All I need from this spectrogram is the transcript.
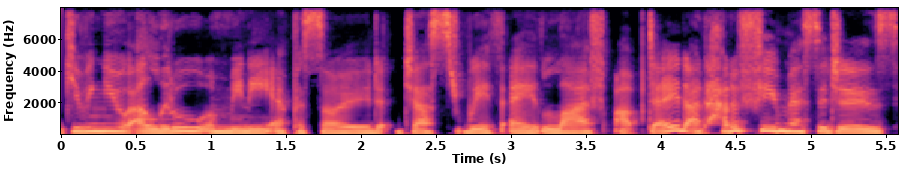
giving you a little mini episode just with a life update. I'd had a few messages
